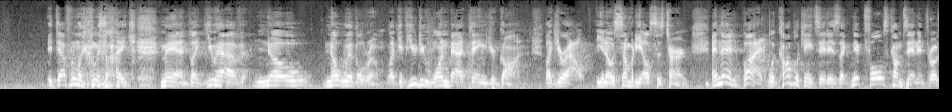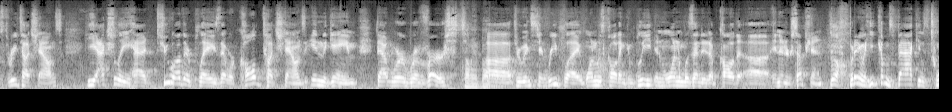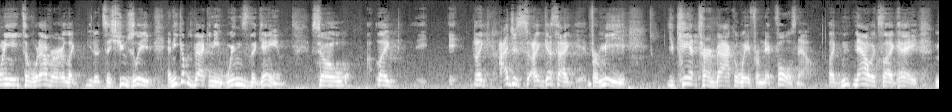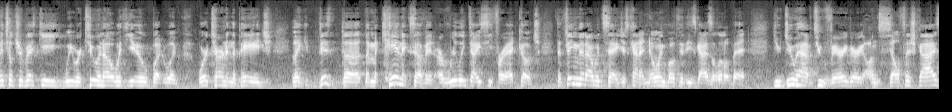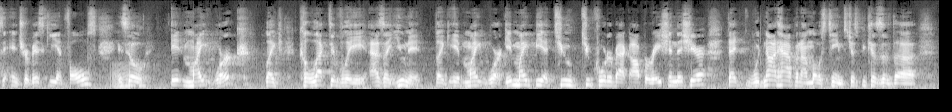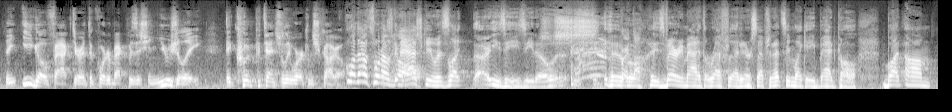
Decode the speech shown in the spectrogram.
it definitely was like, man, like you have no no wiggle room. Like if you do one bad thing, you're gone. Like you're out. You know, somebody else's turn. And then, but what complicates it is like Nick Foles comes in and throws three touchdowns. He actually had two other plays that were called touchdowns in the game that were reversed uh, through instant replay. One was called incomplete, and one was ended up called uh, an interception. Ugh. But anyway, he comes back. It was 28 to whatever. Like you know, it's a huge lead, and he comes back and he wins the game. So like like I just I guess I for me, you can't turn back away from Nick Foles now. Like now it's like, hey, Mitchell Trubisky, we were two and zero oh with you, but like we're turning the page. Like this, the the mechanics of it are really dicey for a head coach. The thing that I would say, just kind of knowing both of these guys a little bit, you do have two very very unselfish guys in Trubisky and Foles, oh. and so oh. it might work like collectively as a unit like it might work it might be a two two quarterback operation this year that would not happen on most teams just because of the the ego factor at the quarterback position usually it could potentially work in Chicago. Well, that's what Let's I was going to ask you. Is like uh, easy, easy though. He's very mad at the ref for that interception. That seemed like a bad call. But um,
